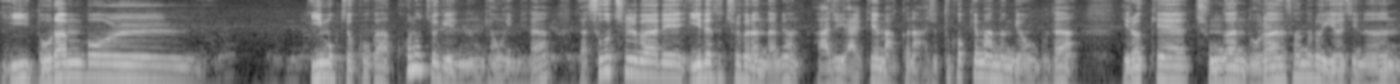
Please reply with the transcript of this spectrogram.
이 노란볼 이목적구가 코너 쪽에 있는 경우입니다. 자, 수구 출발이 1에서 출발한다면 아주 얇게 맞거나 아주 두껍게 맞는 경우보다 이렇게 중간 노란 선으로 이어지는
